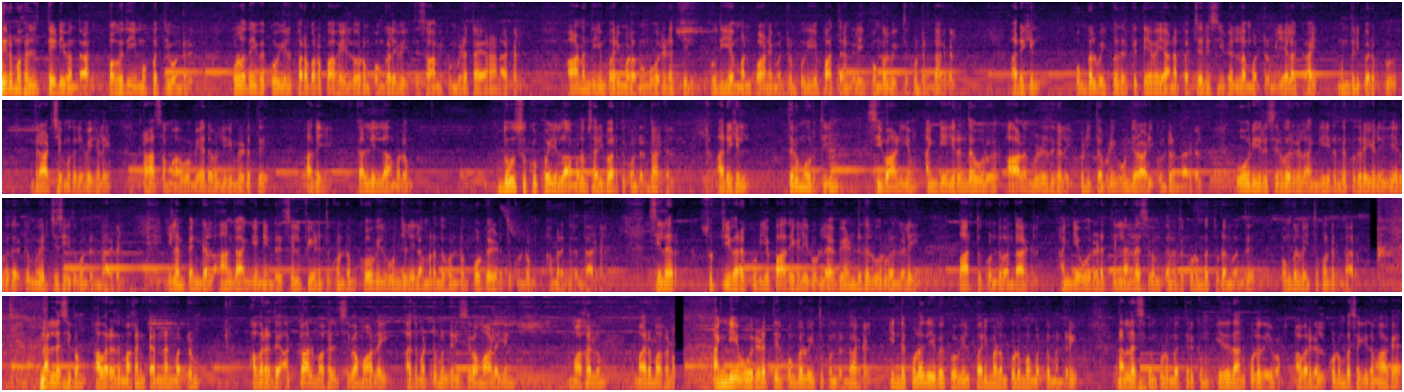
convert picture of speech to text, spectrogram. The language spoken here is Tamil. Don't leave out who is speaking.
Speaker 1: திருமகள் தேடி வந்தால் பகுதி முப்பத்தி ஒன்று. குலதெய்வ கோயில் பரபரப்பாக எல்லோரும் பொங்கலை வைத்து சாமி கும்பிட தயாரானார்கள். ஆனந்தியும் பரிமளமும் ஓரிடத்தில் புதிய மண்பானை மற்றும் புதிய பாத்திரங்களில் பொங்கல் வைத்து கொண்டிருந்தார்கள். அருகில் பொங்கல் வைப்பதற்கு தேவையான பச்சரிசி வெல்லம் மற்றும் ஏலக்காய் முந்திரி பருப்பு திராட்சை முதலியவைகளை ராசம்மாவும் வேதவல்லியும் எடுத்து அதை கல் இல்லாமலும் தூசு குப்பை இல்லாமலும் சரிபார்த்து கொண்டிருந்தார்கள். அருகில் திருமூர்த்தியும் சிவானியும் அங்கே இருந்த ஒரு ஆழம் விழுதுகளை பிடித்தபடி ஊஞ்சலாடி கொண்டிருந்தார்கள். ஓரிரு சிறுவர்கள் அங்கே இருந்த குதிரைகளில் ஏறுவதற்கு முயற்சி செய்து கொண்டிருந்தார்கள். இளம் பெண்கள் ஆங்காங்கே நின்று செல்ஃபி எடுத்துக்கொண்டும் கோவில் ஊஞ்சலில் அமர்ந்து கொண்டும் போட்டோ எடுத்துக்கொண்டும் அமர்ந்திருந்தார்கள். சிலர் சுற்றி வரக்கூடிய பாதைகளில் உள்ள வேண்டுதல் உருவங்களை பார்த்து கொண்டு வந்தார்கள். அங்கே ஒரு இடத்தில் நல்ல சிவம் தனது குடும்பத்துடன் வந்து பொங்கல் வைத்து கொண்டிருந்தார். நல்ல சிவம் அவரது மகன் கண்ணன் மற்றும் அவரது அக்கால் மகள் சிவமாலை அது மட்டுமின்றி சிவமாலையின் மகளும் மருமகனும் அங்கே ஓரிடத்தில் பொங்கல் வைத்து கொண்டிருந்தார்கள். இந்த குலதெய்வ கோவில் பரிமளம் குடும்பம் மட்டுமன்றி நல்ல சிவம் குடும்பத்திற்கும் இதுதான் குலதெய்வம். அவர்கள் குடும்ப சகிதமாக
